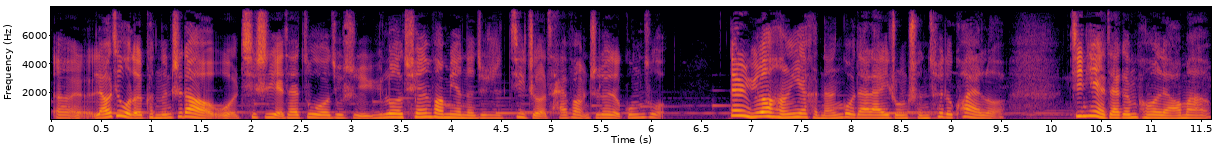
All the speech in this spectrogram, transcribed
呃，了解我的可能知道，我其实也在做就是娱乐圈方面的，就是记者采访之类的工作。但是娱乐行业很难给我带来一种纯粹的快乐。今天也在跟朋友聊嘛。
